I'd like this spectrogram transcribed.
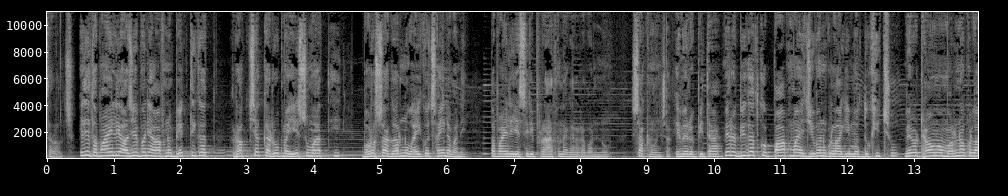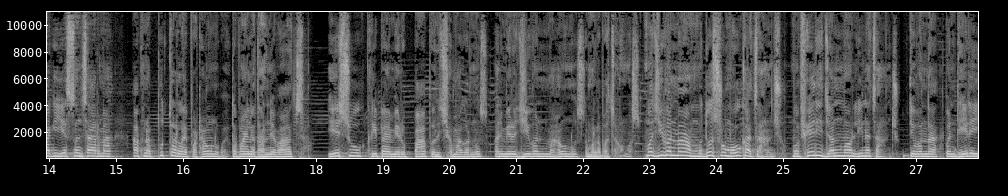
सरल छ। यदि तपाईँले अझै पनि आफ्नो व्यक्तिगत रक्षकका रूपमा यसुमाथि भरोसा गर्नु भएको छैन भने तपाईँले यसरी प्रार्थना गरेर भन्नु सक्नुहुन्छ। हे मेरो पिता मेरो विगतको पापमय जीवनको लागि म दुखित छु। मेरो ठाउँमा मर्नको लागि यस संसारमा आफ्ना पुत्रलाई पठाउनु भयो तपाईँलाई धन्यवाद छ। यसु कृपया मेरो पापहरू क्षमा गर्नुहोस् अनि मेरो जीवनमा आउनुहोस् र मलाई बचाउनुहोस्। म जीवनमा म दोस्रो मौका चाहन्छु। म फेरि जन्म लिन चाहन्छु। त्योभन्दा पनि धेरै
